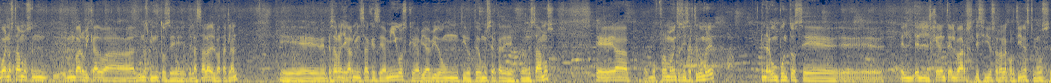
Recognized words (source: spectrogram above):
Bueno, estábamos en, un bar ubicado a algunos minutos de, la sala del Bataclan. Eh, empezaron a llegar mensajes de amigos que había habido un tiroteo muy cerca de, donde estábamos. Eh, era, fueron momentos de incertidumbre. En algún punto eh, el, gerente del bar decidió cerrar la cortina. Estuvimos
